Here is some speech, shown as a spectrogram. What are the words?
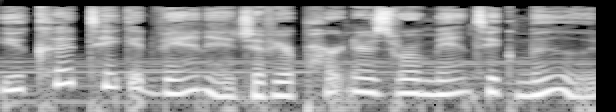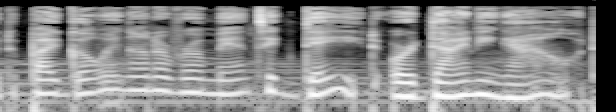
You could take advantage of your partner's romantic mood by going on a romantic date or dining out.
